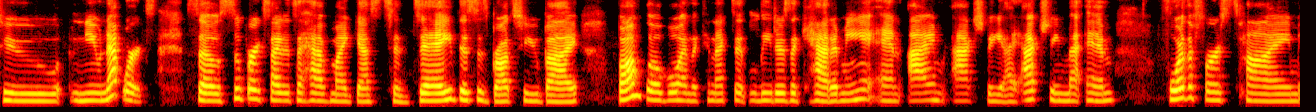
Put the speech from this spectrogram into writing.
to new networks. So, super excited to have my guest today. This is brought to you by Bomb Global and the Connected Leaders Academy. And I'm actually, I actually met him for the first time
